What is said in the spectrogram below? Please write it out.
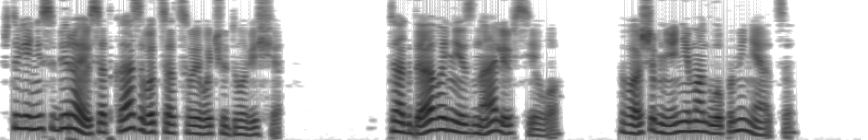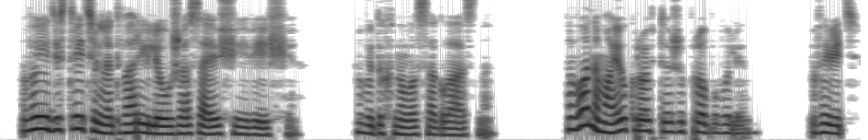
что я не собираюсь отказываться от своего чудовища? Тогда вы не знали всего. Ваше мнение могло поменяться. Вы действительно творили ужасающие вещи. Выдохнула согласно. Вон, и мою кровь тоже пробовали. Вы ведь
